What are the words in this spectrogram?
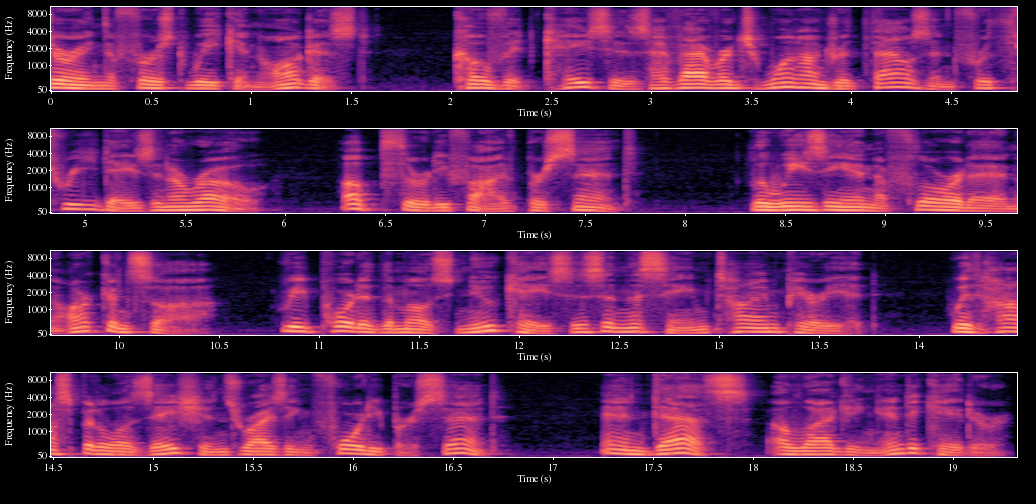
During the first week in August, COVID cases have averaged 100,000 for three days in a row, up 35%. Louisiana, Florida, and Arkansas reported the most new cases in the same time period, with hospitalizations rising 40% and deaths, a lagging indicator,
